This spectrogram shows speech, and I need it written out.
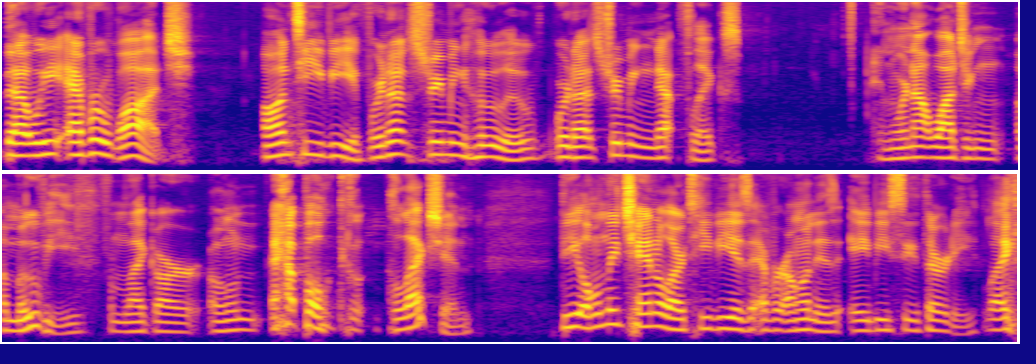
that we ever watch on TV, if we're not streaming Hulu, we're not streaming Netflix, and we're not watching a movie from like our own Apple co- collection, the only channel our TV is ever on is ABC 30. Like,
